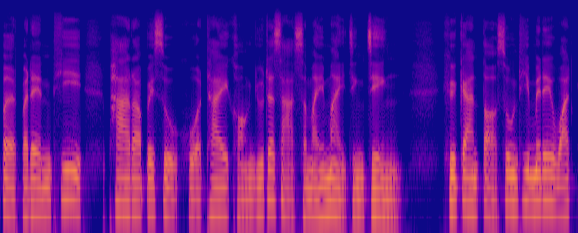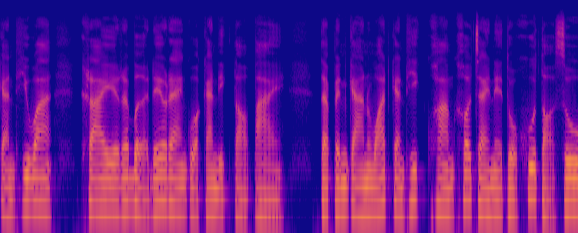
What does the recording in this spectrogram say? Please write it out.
เปิดประเด็นที่พาเราไปสู่หัวไทยของยุทธศาสตร์สมัยใหม่จริง ๆ คือการต่อสู้ที่ไม่ได้วัดกันที่ว่าใครระเบิดได้แรงกว่ากันอีกต่อไป แต่เป็นการวัดกันที่ความเข้าใจในตัวคู่ต่อสู้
